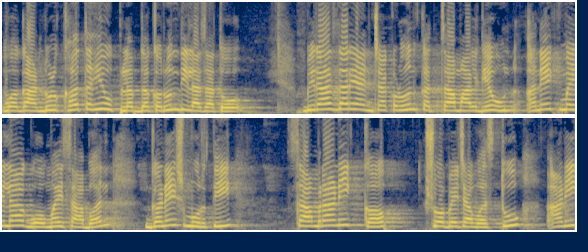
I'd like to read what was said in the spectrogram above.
व गांडूळ खतही उपलब्ध करून दिला जातो. बिराजदार यांच्याकडून कच्चा माल घेऊन अनेक महिला गोमय साबण गणेश मूर्ती सामराणी कप शोभेच्या वस्तू आणि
